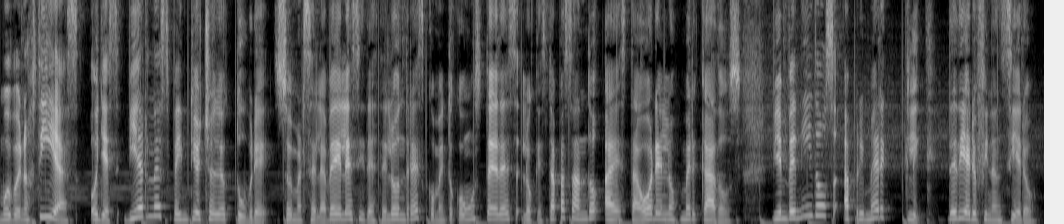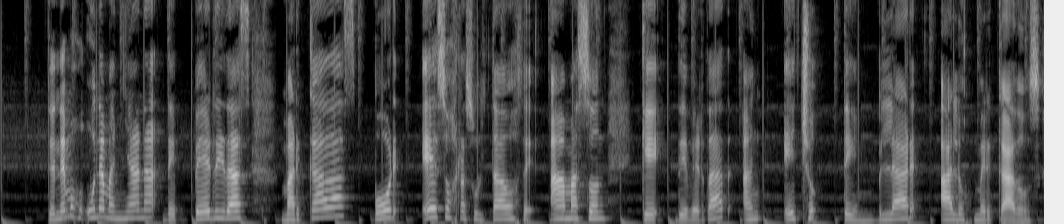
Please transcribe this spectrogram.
Muy buenos días. Hoy es viernes 28 de octubre. Soy Marcela Vélez y desde Londres comento con ustedes lo que está pasando a esta hora en los mercados. Bienvenidos a Primer Click de Diario Financiero. Tenemos una mañana de pérdidas marcadas por esos resultados de Amazon que de verdad han hecho temblar a los mercados.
